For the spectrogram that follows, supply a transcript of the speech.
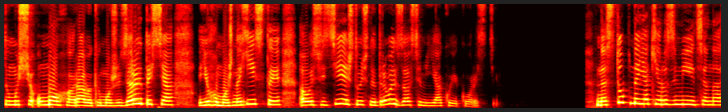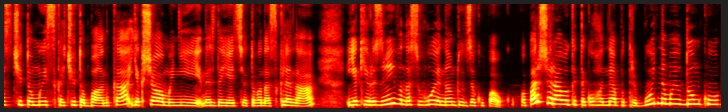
тому що у моха равики можуть заритися, його можна їсти, а ось від цієї штучної трави зовсім ніякої користі. Наступне, як я розумію, це в нас чи то миска, чи то банка. Якщо мені не здається, то вона скляна. І як я розумію, вона слугує нам тут за купалку. По-перше, равики такого не потребують, на мою думку.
